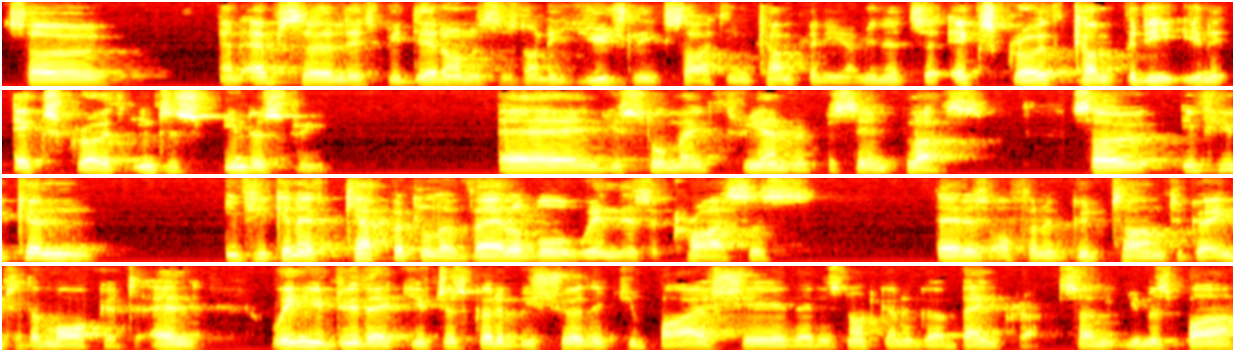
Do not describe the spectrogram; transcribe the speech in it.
So, and Absa, let's be dead honest, is not a hugely exciting company. I mean, it's an ex growth company in an ex growth industry. And you still make 300% plus. So if you can if you can have capital available when there's a crisis, that is often a good time to go into the market. And when you do that, you've just got to be sure that you buy a share that is not going to go bankrupt. So you must buy,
